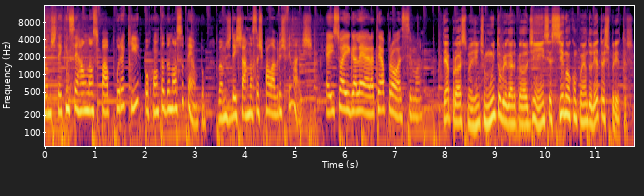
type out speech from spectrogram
Vamos ter que encerrar o nosso papo por aqui por conta do nosso tempo. Vamos deixar nossas palavras finais. É isso aí, galera. Até a próxima. Até a próxima, gente. Muito obrigado pela audiência. Sigam acompanhando Letras Pretas.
